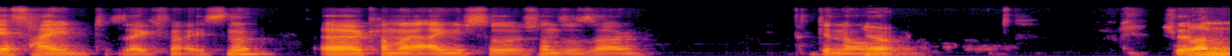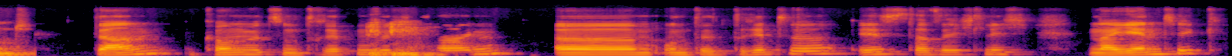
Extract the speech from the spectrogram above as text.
der Feind, sage ich mal, ist, ne? Äh, kann man ja eigentlich so, schon so sagen. Genau. Ja. Spannend. Dann kommen wir zum dritten, würde ich sagen. Ähm, und der dritte ist tatsächlich Niantic.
